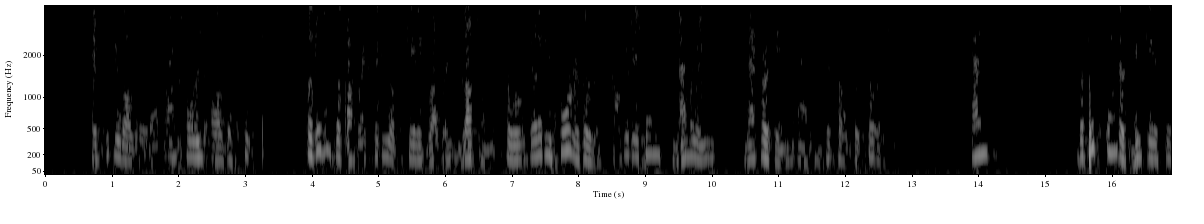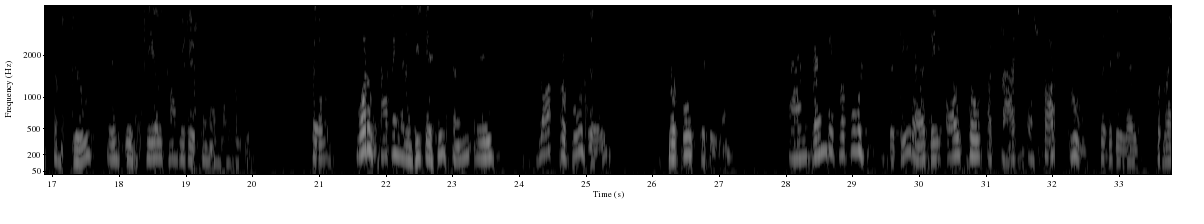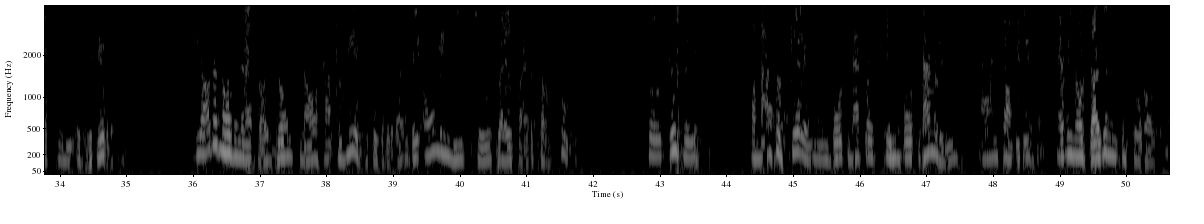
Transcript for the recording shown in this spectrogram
execute all the data, and hold all the state. So this is the complexity of scaling blockchains. So there are these four resources, computation, memory, networking, and historical storage. And the big thing that ZK systems do is they scale computation and memory. So what is happening in a ZK system is block proposers propose the data. And when they propose the data, they also attach a short proof that the data is correctly executed. The other nodes in the network don't now have to re-execute the data. They only need to verify the short proof. So this is a massive scaling in both network, in both memory and computation. Every node doesn't need to store all data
